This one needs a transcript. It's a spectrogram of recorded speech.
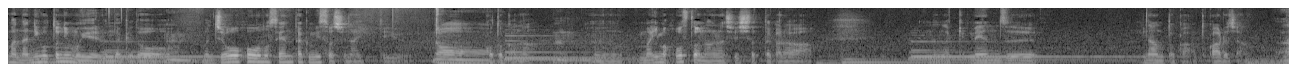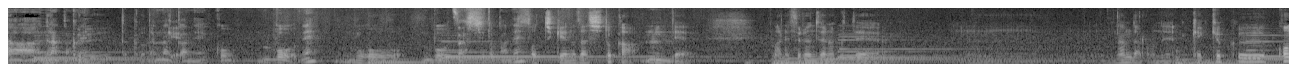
まあ何事にも言えるんだけど、うん。まあ、情報の選択ミスをしないっていうおことかな、うんうん。まあ、今ホストの話しちゃったからなんだっけメンズなんとかとかあるじゃん。ナックルとかだっけ。なんかねこう某ねこ某雑誌とかね。うそっち系の雑誌とか見て真似するんじゃなくて、うん、なんだろうね。結局好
